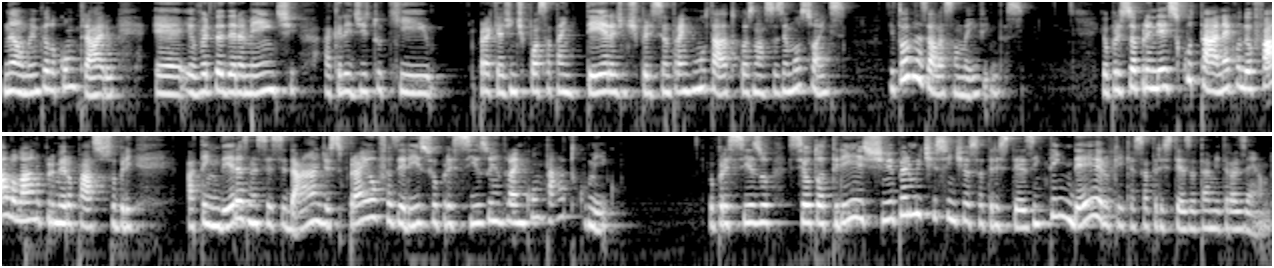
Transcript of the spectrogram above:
Não, bem pelo contrário. É, eu verdadeiramente acredito que para que a gente possa estar tá inteira, a gente precisa entrar em contato com as nossas emoções. E todas elas são bem-vindas. Eu preciso aprender a escutar, né? Quando eu falo lá no primeiro passo sobre atender as necessidades, para eu fazer isso, eu preciso entrar em contato comigo. Eu preciso, se eu tô triste, me permitir sentir essa tristeza, entender o que, que essa tristeza tá me trazendo.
